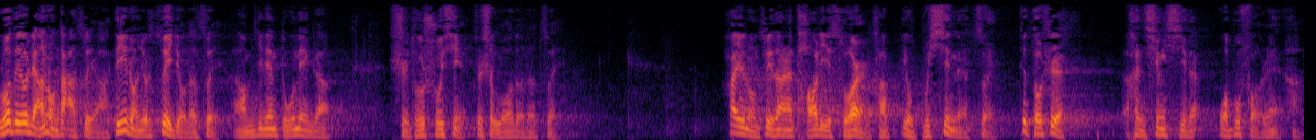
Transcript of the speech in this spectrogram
罗德有两种大罪啊，第一种就是醉酒的罪啊，我们今天读那个使徒书信，这是罗德的罪。还有一种罪，当然逃离索尔他有不信的罪，这都是很清晰的，我不否认啊。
